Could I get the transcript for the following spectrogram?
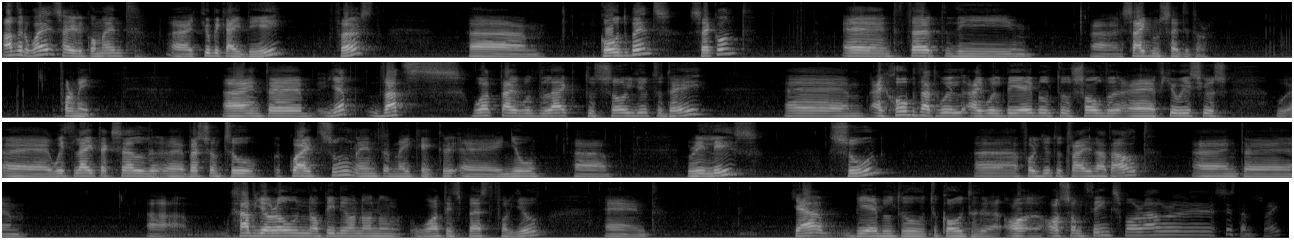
otherwise I recommend uh, Cubic IDE first um, CodeBench second, and third the uh, Cygnus editor for me. And uh, yep, that's what I would like to show you today. Um, I hope that will I will be able to solve a few issues uh, with Lite XL uh, version 2 quite soon and make a, a new uh, release soon uh, for you to try that out. And um, uh, have your own opinion on what is best for you. And yeah be able to to code uh, awesome things for our uh, systems right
